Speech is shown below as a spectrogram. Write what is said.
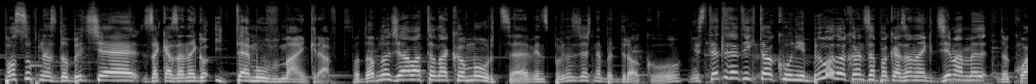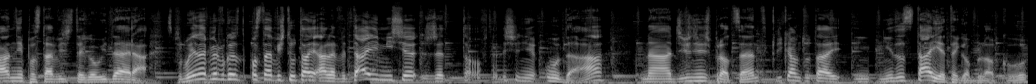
Sposób na zdobycie zakazanego itemu w Minecraft. Podobno działa to na komórce, więc powinno działać na Bedrocku. Niestety na TikToku nie było do końca pokazane, gdzie mamy dokładnie postawić tego widera. Spróbuję najpierw go postawić tutaj, ale wydaje mi się, że to wtedy się nie uda. Na 99% klikam tutaj i nie dostaję tego bloku.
